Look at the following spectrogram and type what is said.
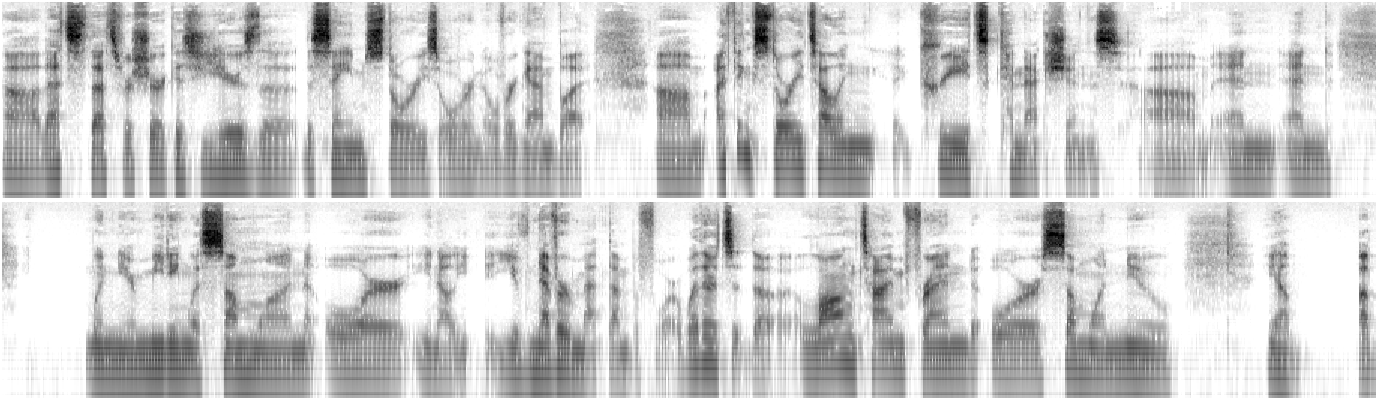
Uh, that's that's for sure because she hears the the same stories over and over again. But um, I think storytelling creates connections, um, and and when you're meeting with someone or you know you've never met them before, whether it's a, longtime friend or someone new, you know, a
